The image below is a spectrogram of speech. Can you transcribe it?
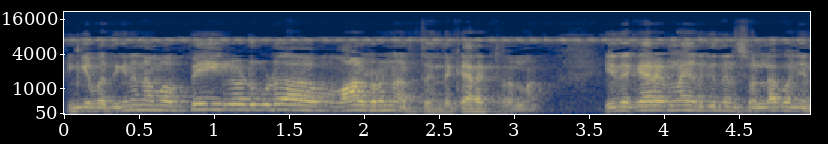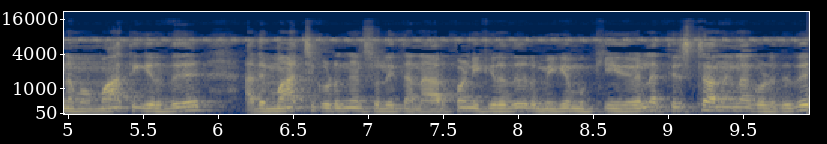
இங்க பாத்தீங்கன்னா நம்ம பேய்களோடு கூட வாழ்றோம்னு அர்த்தம் இந்த கேரக்டர் எல்லாம். இந்த கேரக்டர்லாம் இருக்குதுன்னு சொல்ல கொஞ்சம் நம்ம மாத்திக்கிறது அதை மாற்றி கொடுங்கன்னு சொல்லி தன்னை அர்ப்பணிக்கிறது ஒரு மிக முக்கியம். இதுவெல்லாம் திருஷ்டாந்தங்களா கொடுத்தது.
